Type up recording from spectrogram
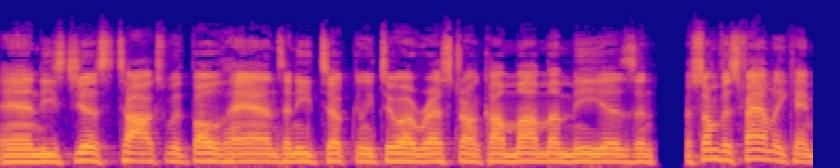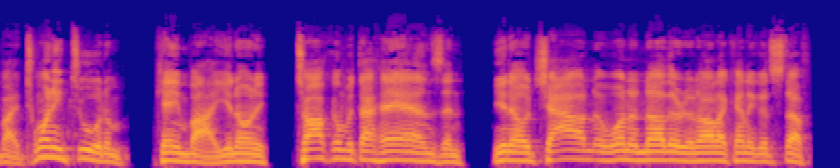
And he just talks with both hands. And he took me to a restaurant called Mamma Mia's, and some of his family came by. Twenty-two of them came by, you know, and talking with the hands and you know, chowing to one another and all that kind of good stuff.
